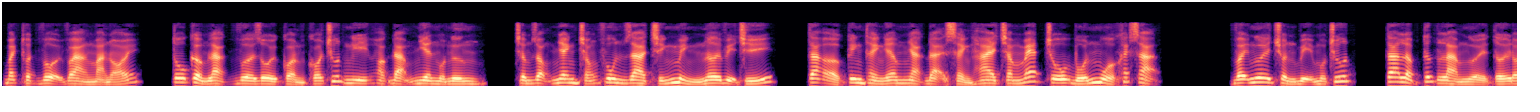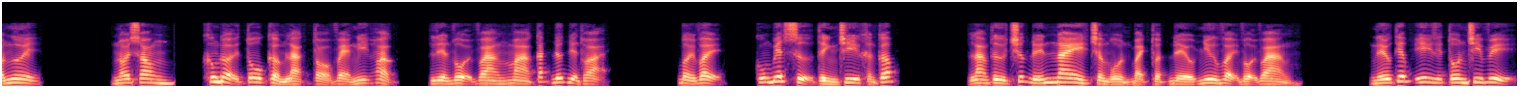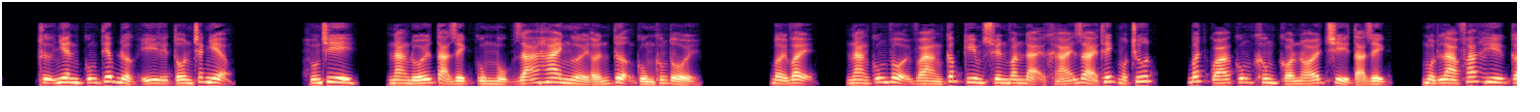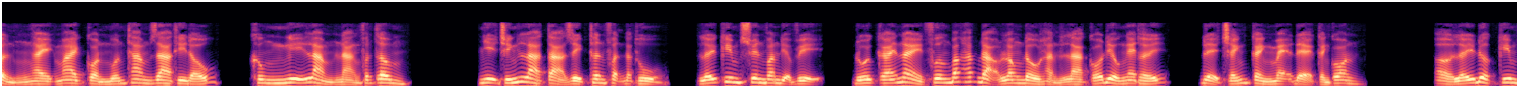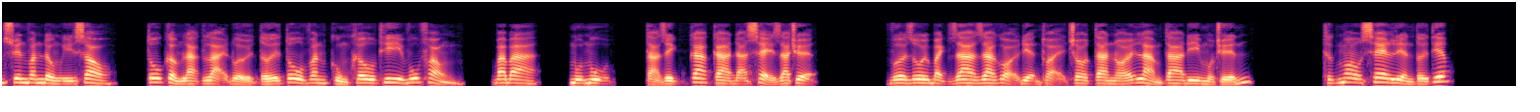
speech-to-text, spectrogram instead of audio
Bạch thuật vội vàng mà nói, tô cẩm lạc vừa rồi còn có chút nghi hoặc đạm nhiên một ngưng, trầm giọng nhanh chóng phun ra chính mình nơi vị trí, ta ở kinh thành âm nhạc đại sảnh 200 mét chỗ bốn mùa khách sạn. Vậy ngươi chuẩn bị một chút, ta lập tức làm người tới đón ngươi. Nói xong, không đợi tô cẩm lạc tỏ vẻ nghi hoặc, liền vội vàng mà cắt đứt điện thoại. Bởi vậy, cũng biết sự tình chi khẩn cấp. Làm từ trước đến nay trầm ổn bạch thuật đều như vậy vội vàng. Nếu tiếp y tôn chi vị, tự nhiên cũng tiếp được y tôn trách nhiệm. huống chi, nàng đối tả dịch cùng mục giã hai người ấn tượng cùng không tồi. Bởi vậy, nàng cũng vội vàng cấp Kim Xuyên Văn Đại Khái giải thích một chút, bất quá cũng không có nói chỉ tả dịch, một là phát hy cẩn ngày mai còn muốn tham gia thi đấu, không nghĩ làm nàng phân tâm. Nhị chính là tả dịch thân phận đặc thù, lấy Kim Xuyên Văn địa vị, đối cái này phương Bắc Hắc Đạo Long đầu hẳn là có điều nghe thấy, để tránh cành mẹ đẻ cành con. Ở lấy được Kim Xuyên Văn đồng ý sau, Tô Cẩm Lạc lại đuổi tới Tô Văn cùng khâu thi vũ phòng, ba ba, mụ mụ, tả dịch ca ca đã xảy ra chuyện. Vừa rồi Bạch Gia ra gọi điện thoại cho ta nói làm ta đi một chuyến. Thực mau xe liền tới tiếp.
